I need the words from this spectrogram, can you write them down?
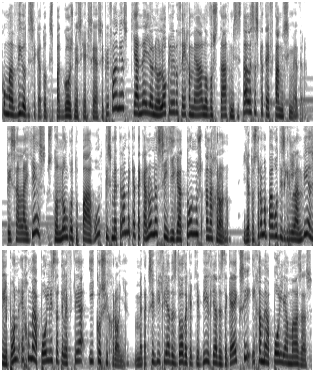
1,2% της παγκόσμιας χερσαίας επιφάνειας και αν έλειωνε ολόκληρο θα είχαμε άνοδο στάθμης της θάλασσας κατά 7,5 μέτρα. Τις αλλαγές στον όγκο του πάγου τις μετράμε κατά κανόνα σε γιγατόνους ανά χρόνο. Για το στρώμα πάγου της Γρυλανδίας, λοιπόν, έχουμε απώλειες τα τελευταία 20 χρόνια. Μεταξύ 2012 και 2016 είχαμε απώλεια μάζας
